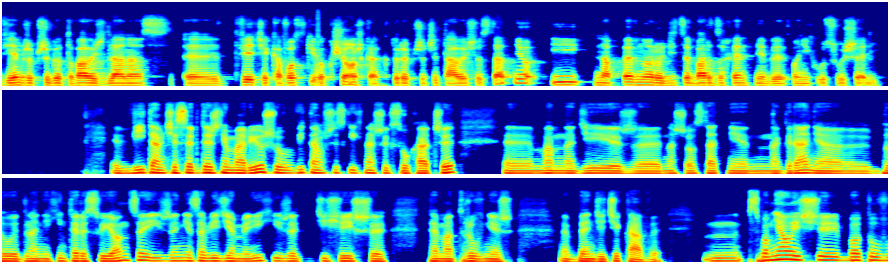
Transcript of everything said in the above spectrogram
wiem, że przygotowałeś dla nas e, dwie ciekawostki o książkach, które przeczytałeś ostatnio i na pewno rodzice bardzo chętnie by o nich usłyszeli. Witam Cię serdecznie, Mariuszu. Witam wszystkich naszych słuchaczy. E, mam nadzieję, że nasze ostatnie nagrania e, były dla nich interesujące i że nie zawiedziemy ich i że dzisiejszy temat również e, będzie ciekawy. Mm, wspomniałeś, bo tu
